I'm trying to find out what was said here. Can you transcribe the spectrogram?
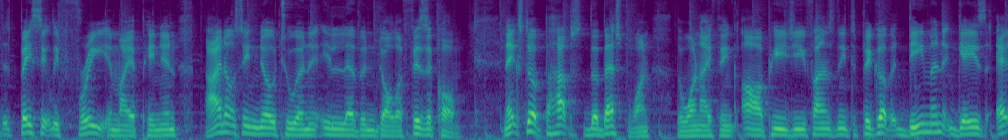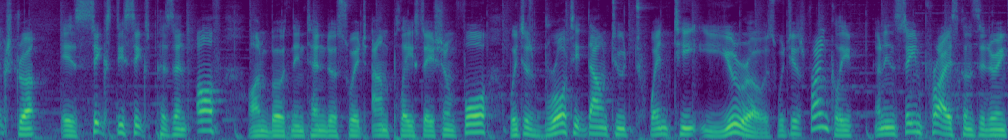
it's basically free in my opinion. I don't say no to an 11 dollar physical. Next up perhaps the best one the one i think rpg fans need to pick up demon gaze extra is 66% off on both Nintendo Switch and PlayStation 4, which has brought it down to 20 euros, which is frankly an insane price considering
